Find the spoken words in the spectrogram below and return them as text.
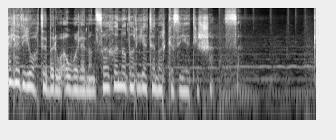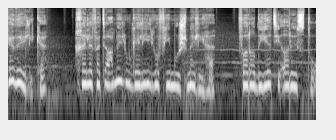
الذي يعتبر أول من صاغ نظرية مركزية الشمس. كذلك خالفت أعمال جاليليو في مجملها فرضيات أرسطو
